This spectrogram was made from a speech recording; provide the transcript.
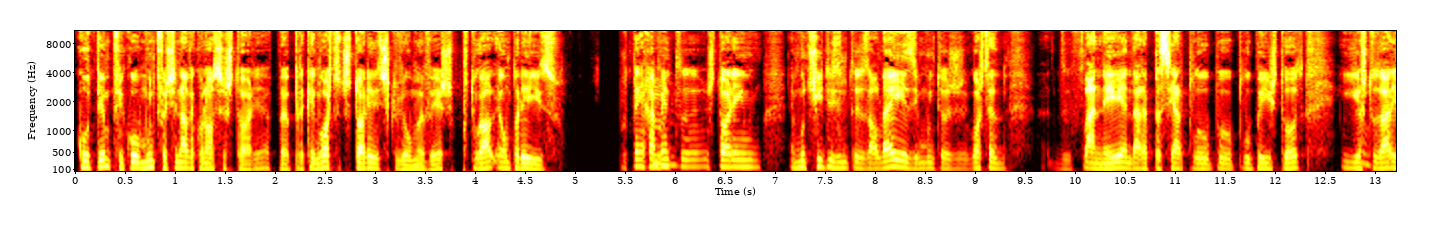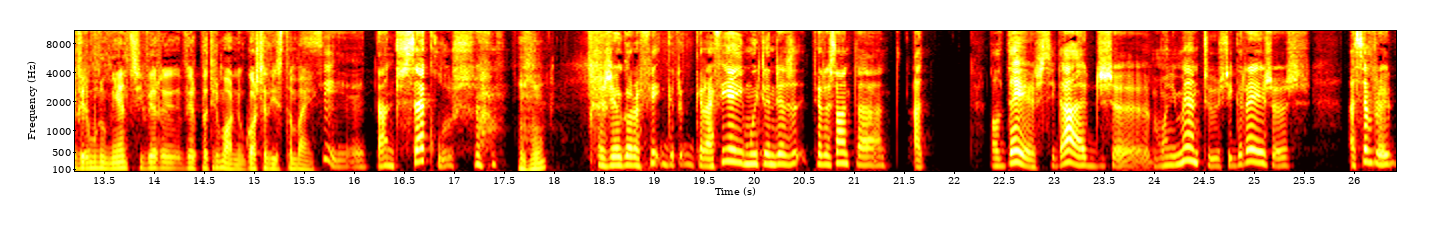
com o tempo ficou muito fascinada com a nossa história. Para, para quem gosta de história, escreveu uma vez, Portugal é um paraíso. Porque tem realmente história em, em muitos sítios e muitas aldeias e muitas... Gosta de, de flaner, andar a passear pelo, pelo, pelo país todo e a estudar e ver monumentos e ver, ver património. Gosta disso também. Sim, é tantos séculos. Uhum. A geografia, é muito inter- interessante. Há, há aldeias, cidades, eh, monumentos, igrejas. Há sempre.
